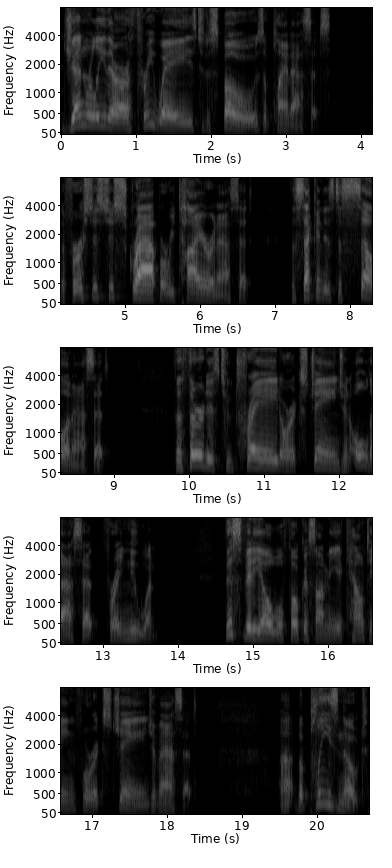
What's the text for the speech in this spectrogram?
Generally, there are three ways to dispose of plant assets. The first is to scrap or retire an asset. The second is to sell an asset. The third is to trade or exchange an old asset for a new one. This video will focus on the accounting for exchange of asset. Uh, but please note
